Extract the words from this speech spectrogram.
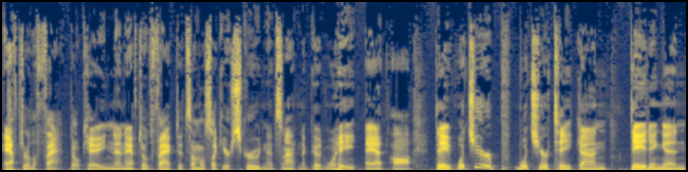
after the fact, okay? And then after the fact, it's almost like you're screwed, and it's not in a good way at all. Dave, what's your what's your take on dating? And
